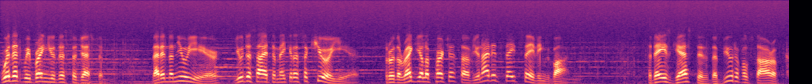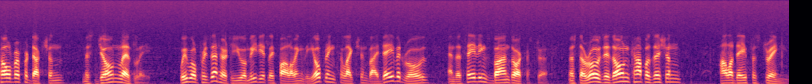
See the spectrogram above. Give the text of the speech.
With it, we bring you this suggestion that in the new year, you decide to make it a secure year through the regular purchase of United States Savings Bonds. Today's guest is the beautiful star of Culver Productions, Miss Joan Leslie. We will present her to you immediately following the opening selection by David Rose and the Savings Bonds Orchestra. Mr. Rose's own composition, Holiday for Strings.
